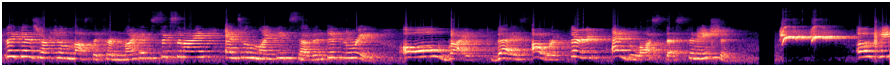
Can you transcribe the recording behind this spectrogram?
The construction lasted from 1969 until 1973. Alright, that is our third and last destination. Okay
